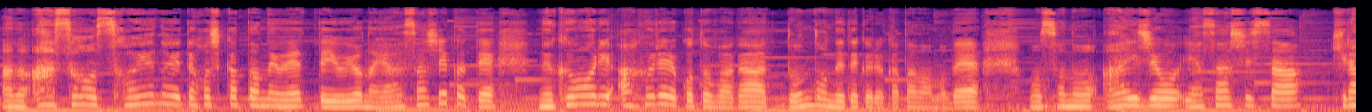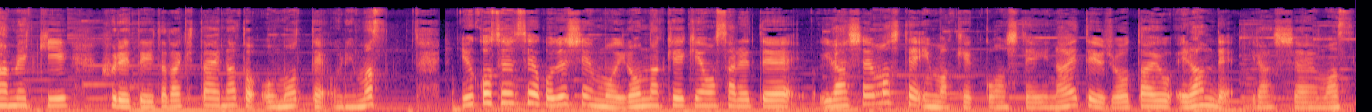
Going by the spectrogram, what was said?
あのあそうそういうの言ってほしかったんだよねっていうような優しくてぬくもりあふれる言葉がどんどん出てくる方なのでもうその愛情優しさきらめき触れていただきたいなと思っております。ゆうこ先生ご自身もいろんな経験をされていらっしゃいまして今結婚していないという状態を選んでいらっしゃいます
